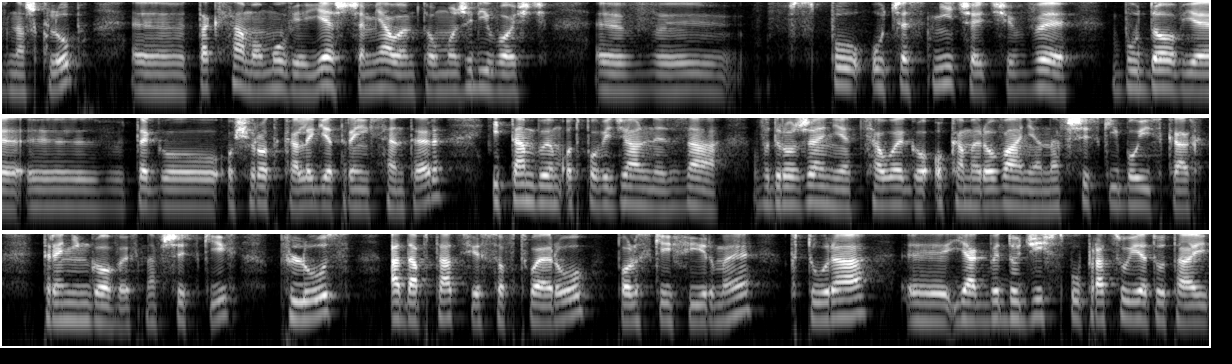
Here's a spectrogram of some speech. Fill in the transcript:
w nasz klub. E, Tak samo mówię, jeszcze miałem tą możliwość w, współuczestniczyć w budowie y, tego ośrodka Legia Training Center i tam byłem odpowiedzialny za wdrożenie całego okamerowania na wszystkich boiskach treningowych, na wszystkich, plus adaptację software'u polskiej firmy, która jakby do dziś współpracuje tutaj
